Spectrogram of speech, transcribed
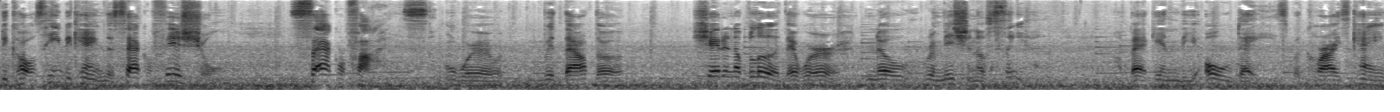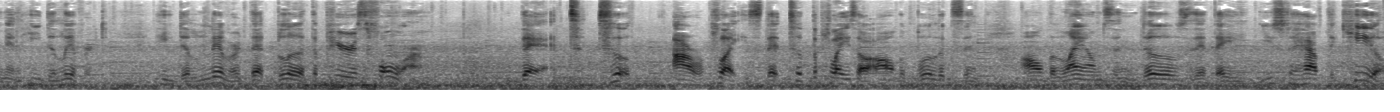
because he became the sacrificial sacrifice where without the shedding of blood there were no remission of sin back in the old days but Christ came and he delivered he delivered that blood the purest form that took our place, that took the place of all the bullocks and all the lambs and doves that they used to have to kill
